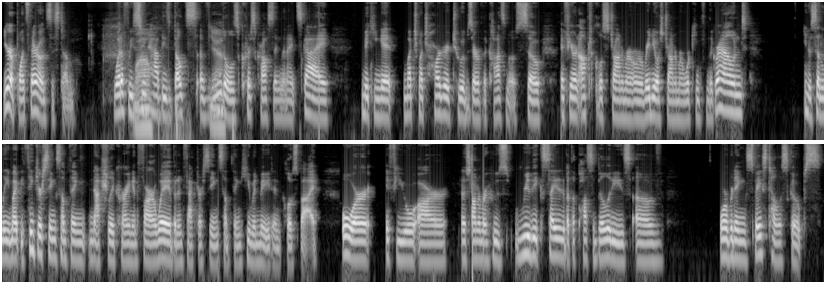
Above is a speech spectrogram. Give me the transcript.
Europe wants their own system? What if we wow. soon have these belts of yeah. needles crisscrossing the night sky, making it much, much harder to observe the cosmos? So, if you're an optical astronomer or a radio astronomer working from the ground, you know, suddenly you might be think you're seeing something naturally occurring and far away, but in fact are seeing something human made and close by. Or if you are an astronomer who's really excited about the possibilities of orbiting space telescopes,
